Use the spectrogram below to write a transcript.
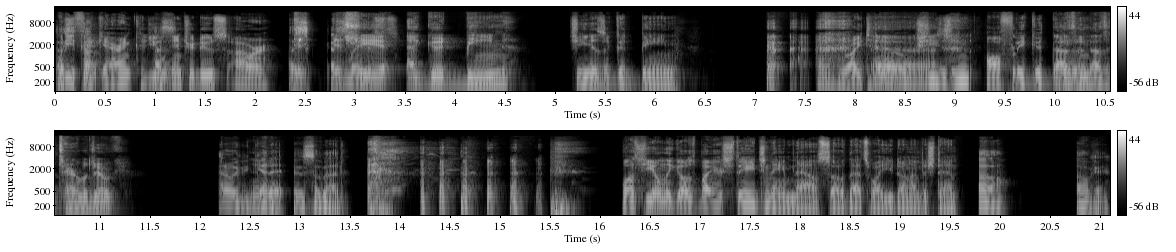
What do you think, Aaron? Could you a s- introduce our? A, Is, a, is she a good bean? She is a good bean. Right Uh, she's an awfully good that was, a, that was a terrible joke. I don't even get it. It was so bad. well, she only goes by her stage name now, so that's why you don't understand. Oh, okay.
